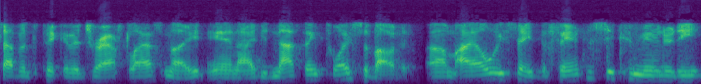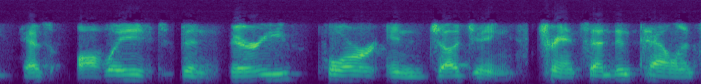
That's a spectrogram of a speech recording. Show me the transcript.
seventh pick in a draft last night, and I did not think twice about it. Um, I always say the fantasy community has always been very poor in judging transcendent talents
